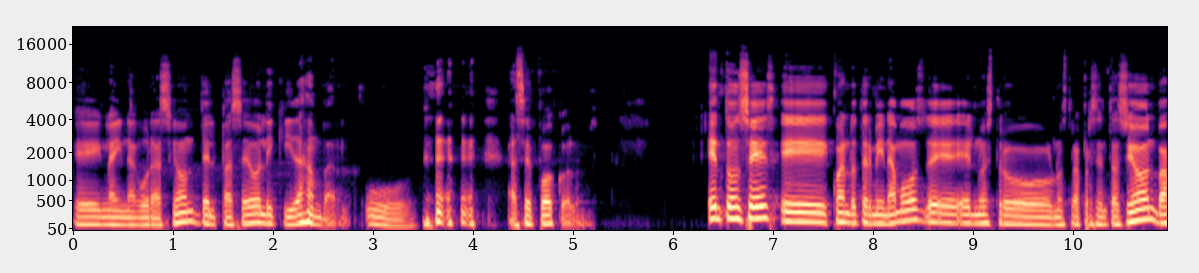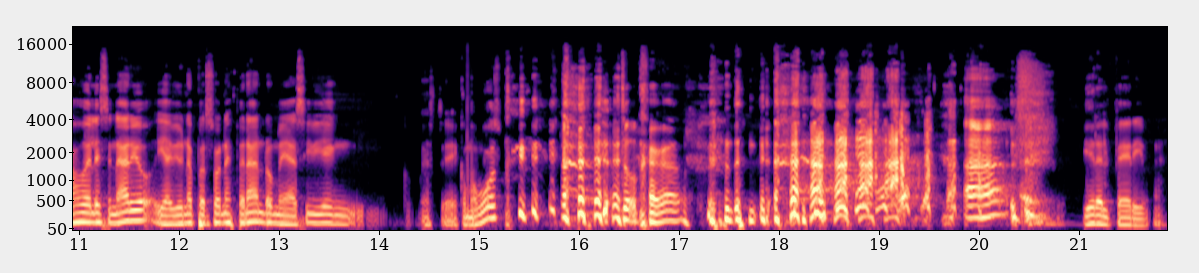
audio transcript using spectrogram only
en la inauguración del Paseo Liquidámbar. Uh, hace poco. Entonces, eh, cuando terminamos de el- nuestro, nuestra presentación, bajo del escenario y había una persona esperándome así bien, este, como vos, todo cagado. Ajá. y era el Peri. man.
